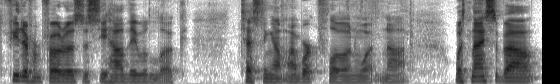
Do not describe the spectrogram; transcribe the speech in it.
a few different photos to see how they would look, testing out my workflow and whatnot. What's nice about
